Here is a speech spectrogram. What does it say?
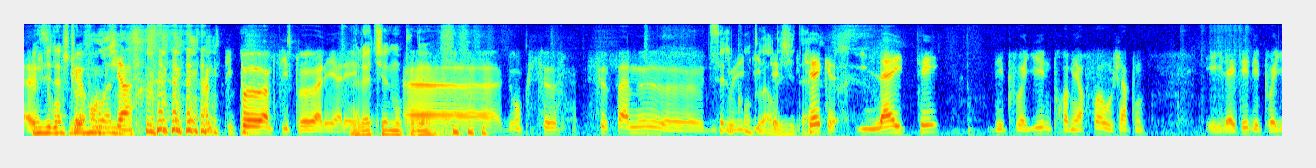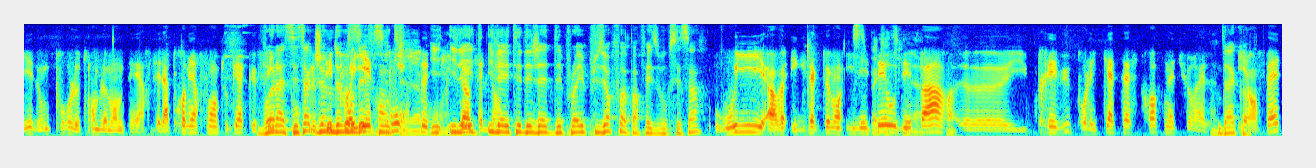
Euh, Vas-y, lâche-toi, un petit peu, un petit peu. Allez, allez. À la tienne, mon poulet. Euh, donc ce, ce fameux euh, le dispositif comptoir tech digital. check, il a été déployé une première fois au Japon. Et il a été déployé donc pour le tremblement de terre. C'est la première fois en tout cas que Voilà, Facebook c'est ça que je me demandais, Franck. Il, a, d'incident. il a été déjà déployé plusieurs fois par Facebook, c'est ça? Oui, alors, exactement. Il était au départ euh, prévu pour les catastrophes naturelles. Et en fait,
